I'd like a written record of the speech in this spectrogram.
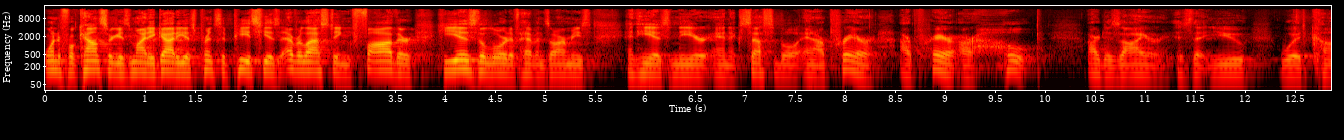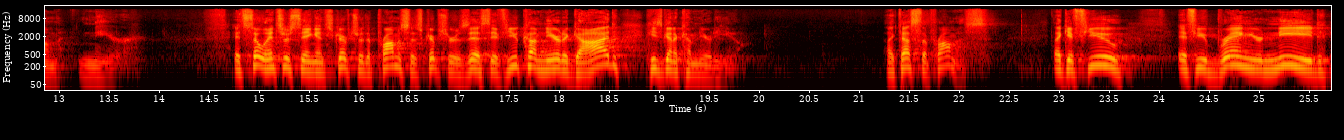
wonderful counselor. He is mighty God. He is Prince of Peace. He is everlasting Father. He is the Lord of heaven's armies, and He is near and accessible. And our prayer, our prayer, our hope, our desire is that you would come near. It's so interesting in Scripture. The promise of Scripture is this if you come near to God, He's going to come near to you. Like, that's the promise. Like, if you if you bring your need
